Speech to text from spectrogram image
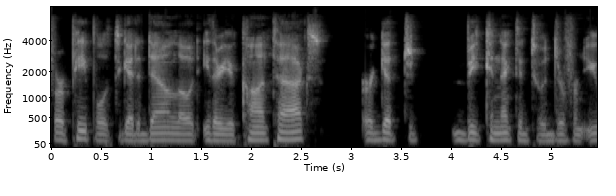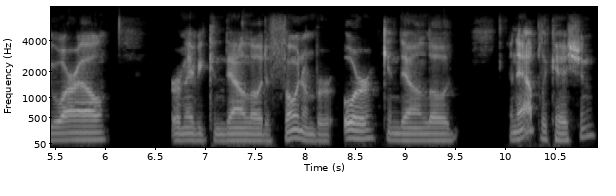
for people to get to download either your contacts or get to be connected to a different URL or maybe can download a phone number or can download an application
